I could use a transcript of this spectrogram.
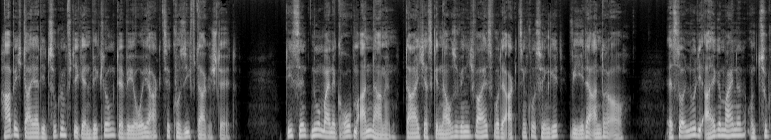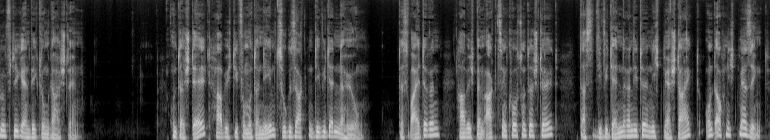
habe ich daher die zukünftige Entwicklung der Veolia-Aktie kursiv dargestellt. Dies sind nur meine groben Annahmen, da ich es genauso wenig weiß, wo der Aktienkurs hingeht, wie jeder andere auch. Es soll nur die allgemeine und zukünftige Entwicklung darstellen. Unterstellt habe ich die vom Unternehmen zugesagten Dividendenerhöhungen. Des Weiteren habe ich beim Aktienkurs unterstellt, dass die Dividendenrendite nicht mehr steigt und auch nicht mehr sinkt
